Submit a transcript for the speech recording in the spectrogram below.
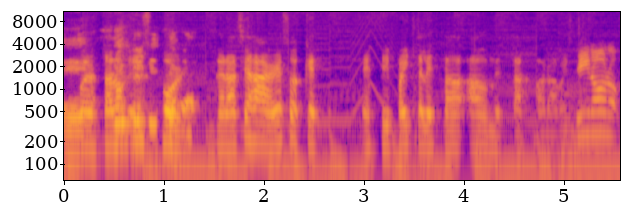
Eh, Pero está los esports. Gracias a eso es que Street Fighter está a donde está ahora mismo. Sí, no, no,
